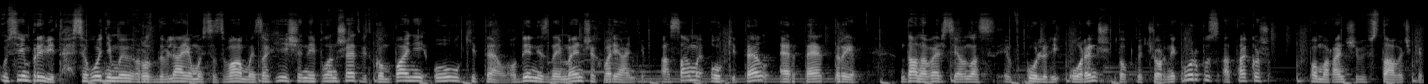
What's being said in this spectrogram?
Усім привіт! Сьогодні ми роздивляємося з вами захищений планшет від компанії Oukitel, один із найменших варіантів, а саме Oukitel RT3. Дана версія у нас в кольорі Orange, тобто чорний корпус, а також помаранчеві вставочки.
